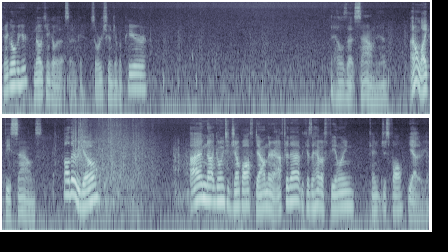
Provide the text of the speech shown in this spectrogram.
Can I go over here? No, I can't go over that side. Okay, so we're just gonna jump up here. the hell is that sound, man? I don't like these sounds. Oh, there we go. I'm not going to jump off down there after that because I have a feeling... Can I just fall? Yeah, there we go.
